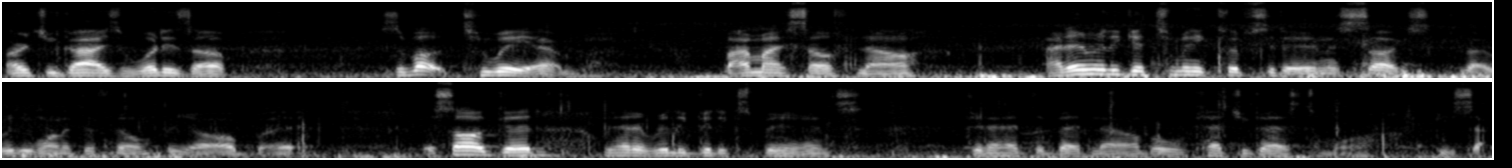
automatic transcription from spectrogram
Alright, you guys, what is up? It's about 2 a.m. By myself now. I didn't really get too many clips today, and it sucks because I really wanted to film for y'all, but it's all good. We had a really good experience. Gonna head to bed now, but we'll catch you guys tomorrow. Peace out.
